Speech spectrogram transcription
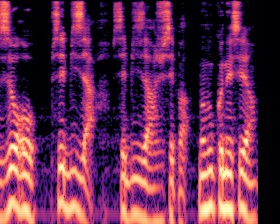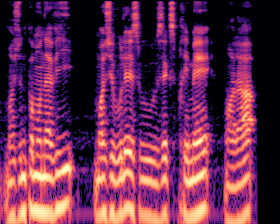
Zoro C'est bizarre. C'est bizarre, je sais pas. Moi, vous connaissez, hein. Moi, je donne pas mon avis. Moi, je vous laisse vous exprimer. Voilà.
